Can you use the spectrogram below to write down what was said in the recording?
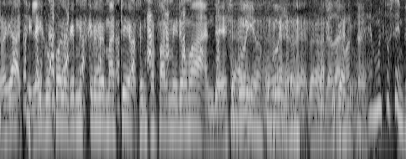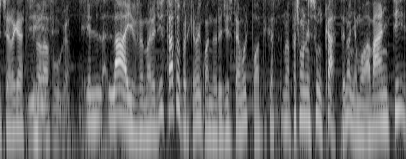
ragazzi, leggo quello che mi scrive Matteo senza farmi domande. Cioè, Fugo io, fugo io. eh, la Fuga, fuga dai. È molto semplice, ragazzi. Viva la fuga. Il live ma registrato perché noi quando registriamo il podcast non facciamo nessun cut, noi andiamo avanti,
